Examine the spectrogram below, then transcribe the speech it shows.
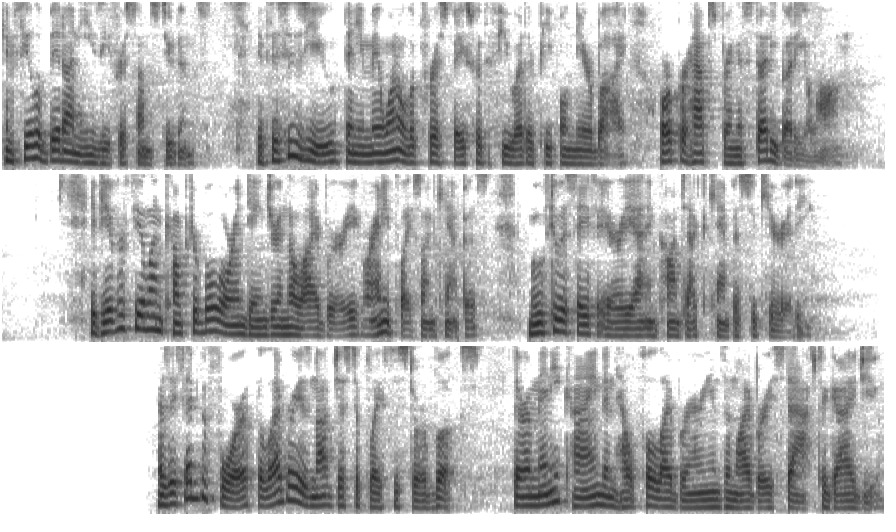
can feel a bit uneasy for some students. If this is you, then you may want to look for a space with a few other people nearby, or perhaps bring a study buddy along. If you ever feel uncomfortable or in danger in the library or any place on campus, move to a safe area and contact campus security. As I said before, the library is not just a place to store books. There are many kind and helpful librarians and library staff to guide you.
